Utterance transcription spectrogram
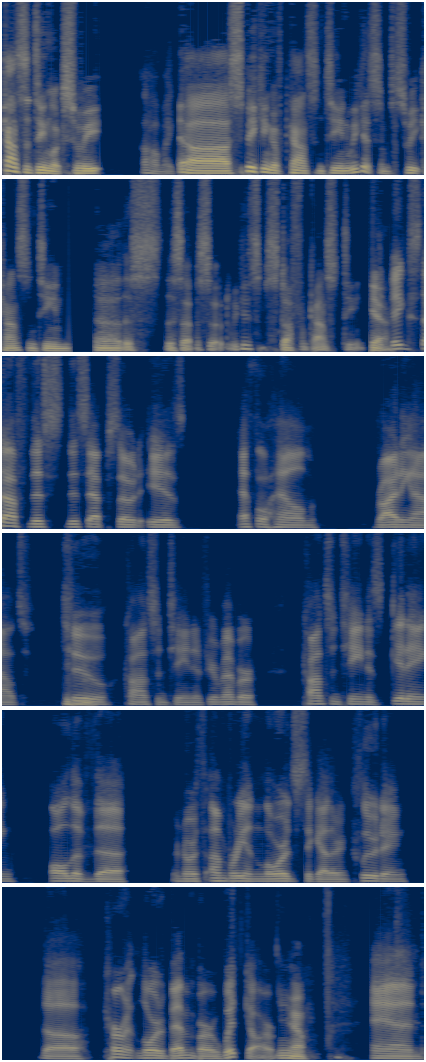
Constantine looks sweet. Oh my god. Uh, speaking of Constantine, we get some sweet Constantine uh, this this episode. We get some stuff from Constantine. Yeah, Big stuff this this episode is Ethelhelm riding out to Constantine. If you remember, Constantine is getting all of the Northumbrian lords together, including the current Lord of Bebbanburg, Wihtgar, yeah, and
